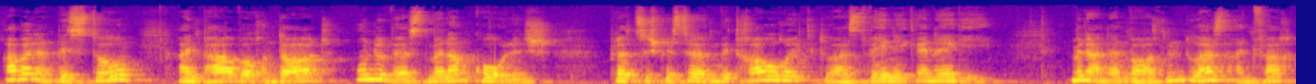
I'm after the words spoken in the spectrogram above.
Aber dann bist du ein paar Wochen dort und du wirst melancholisch. Plötzlich bist du irgendwie traurig, du hast wenig Energie. Mit anderen Worten, du hast einfach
